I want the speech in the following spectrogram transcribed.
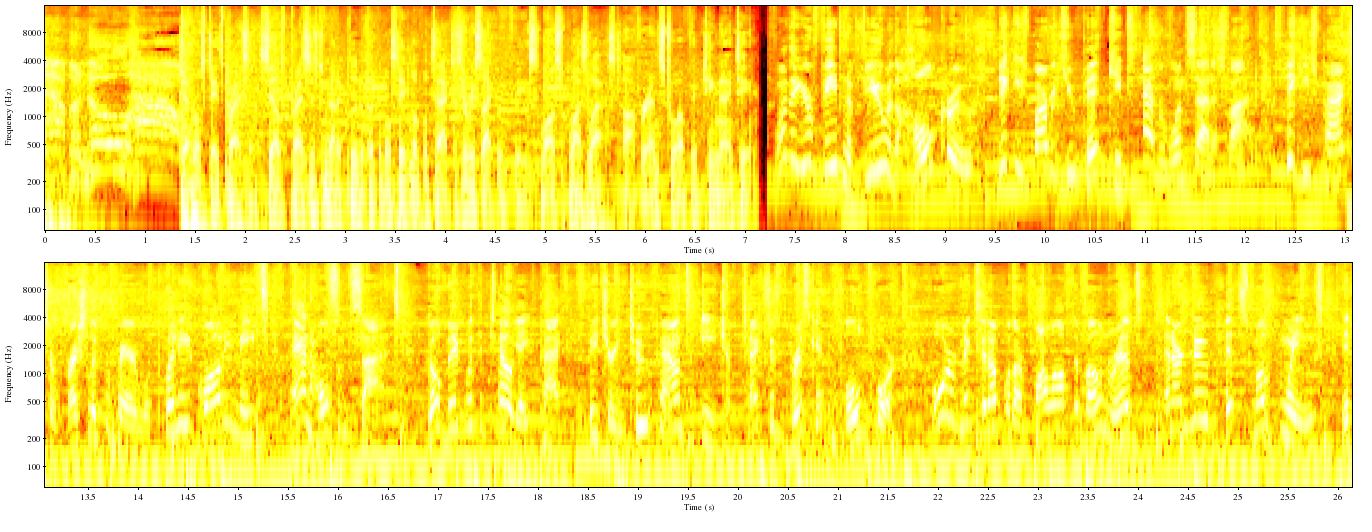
Napa Know How. General states pricing. Sales prices do not include applicable state, local taxes, or recycling fees. While supplies last. Offer ends 12 15 19. Whether you're feeding a few or the whole crew, Dickey's Barbecue Pit keeps everyone satisfied. Dickey's packs are freshly prepared with plenty of quality meats and wholesome sides. Go big with the tailgate pack featuring two pounds each of Texas brisket and pulled pork. Or mix it up with our fall off the bone ribs and our new pit smoked wings in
